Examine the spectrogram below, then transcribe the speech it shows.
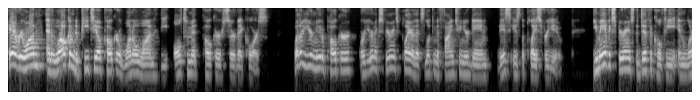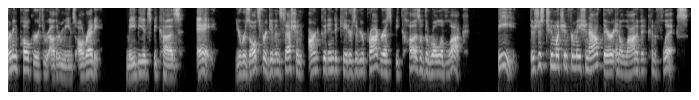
Hey everyone, and welcome to PTO Poker 101, the ultimate poker survey course. Whether you're new to poker or you're an experienced player that's looking to fine tune your game, this is the place for you. You may have experienced the difficulty in learning poker through other means already. Maybe it's because A, your results for a given session aren't good indicators of your progress because of the role of luck. B, there's just too much information out there and a lot of it conflicts.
